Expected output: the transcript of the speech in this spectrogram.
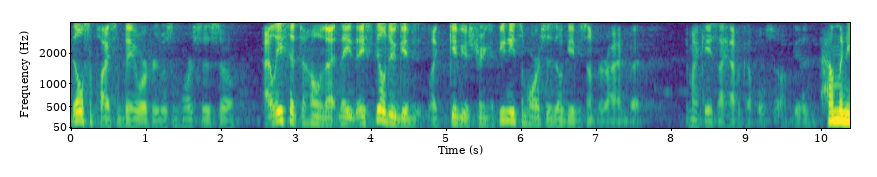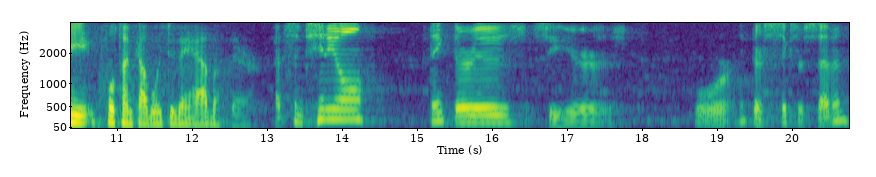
they'll supply some day workers with some horses. So at least at Tejon, that they, they still do give you like give you a string. If you need some horses, they'll give you something to ride. But in my case, I have a couple, so I'm good. How many full time cowboys do they have up there? At Centennial, I think there is. Let's see here. There's four. I think there's six or seven.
